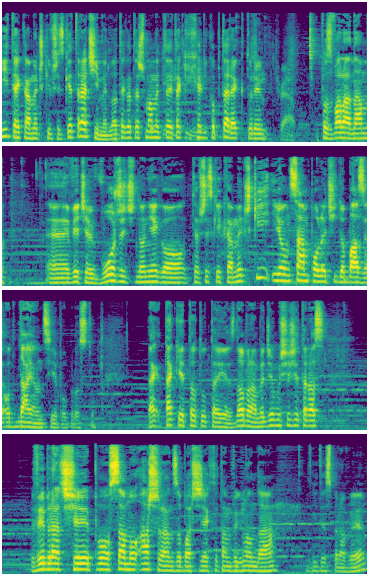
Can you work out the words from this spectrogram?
i te kamyczki wszystkie tracimy. Dlatego też mamy tutaj taki helikopterek, który pozwala nam, e, wiecie, włożyć do niego te wszystkie kamyczki i on sam poleci do bazy, oddając je po prostu. Tak, takie to tutaj jest. Dobra, będziemy musieli się teraz wybrać się po samo Ashran, zobaczyć jak to tam wygląda. i te sprawy.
